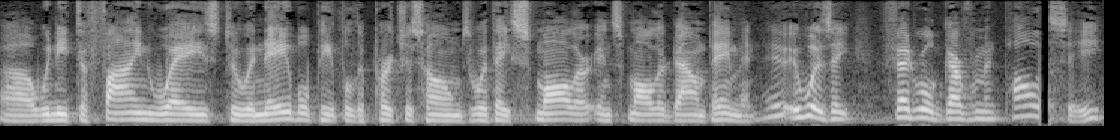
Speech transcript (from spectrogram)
Uh, we need to find ways to enable people to purchase homes with a smaller and smaller down payment. It, it was a federal government policy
